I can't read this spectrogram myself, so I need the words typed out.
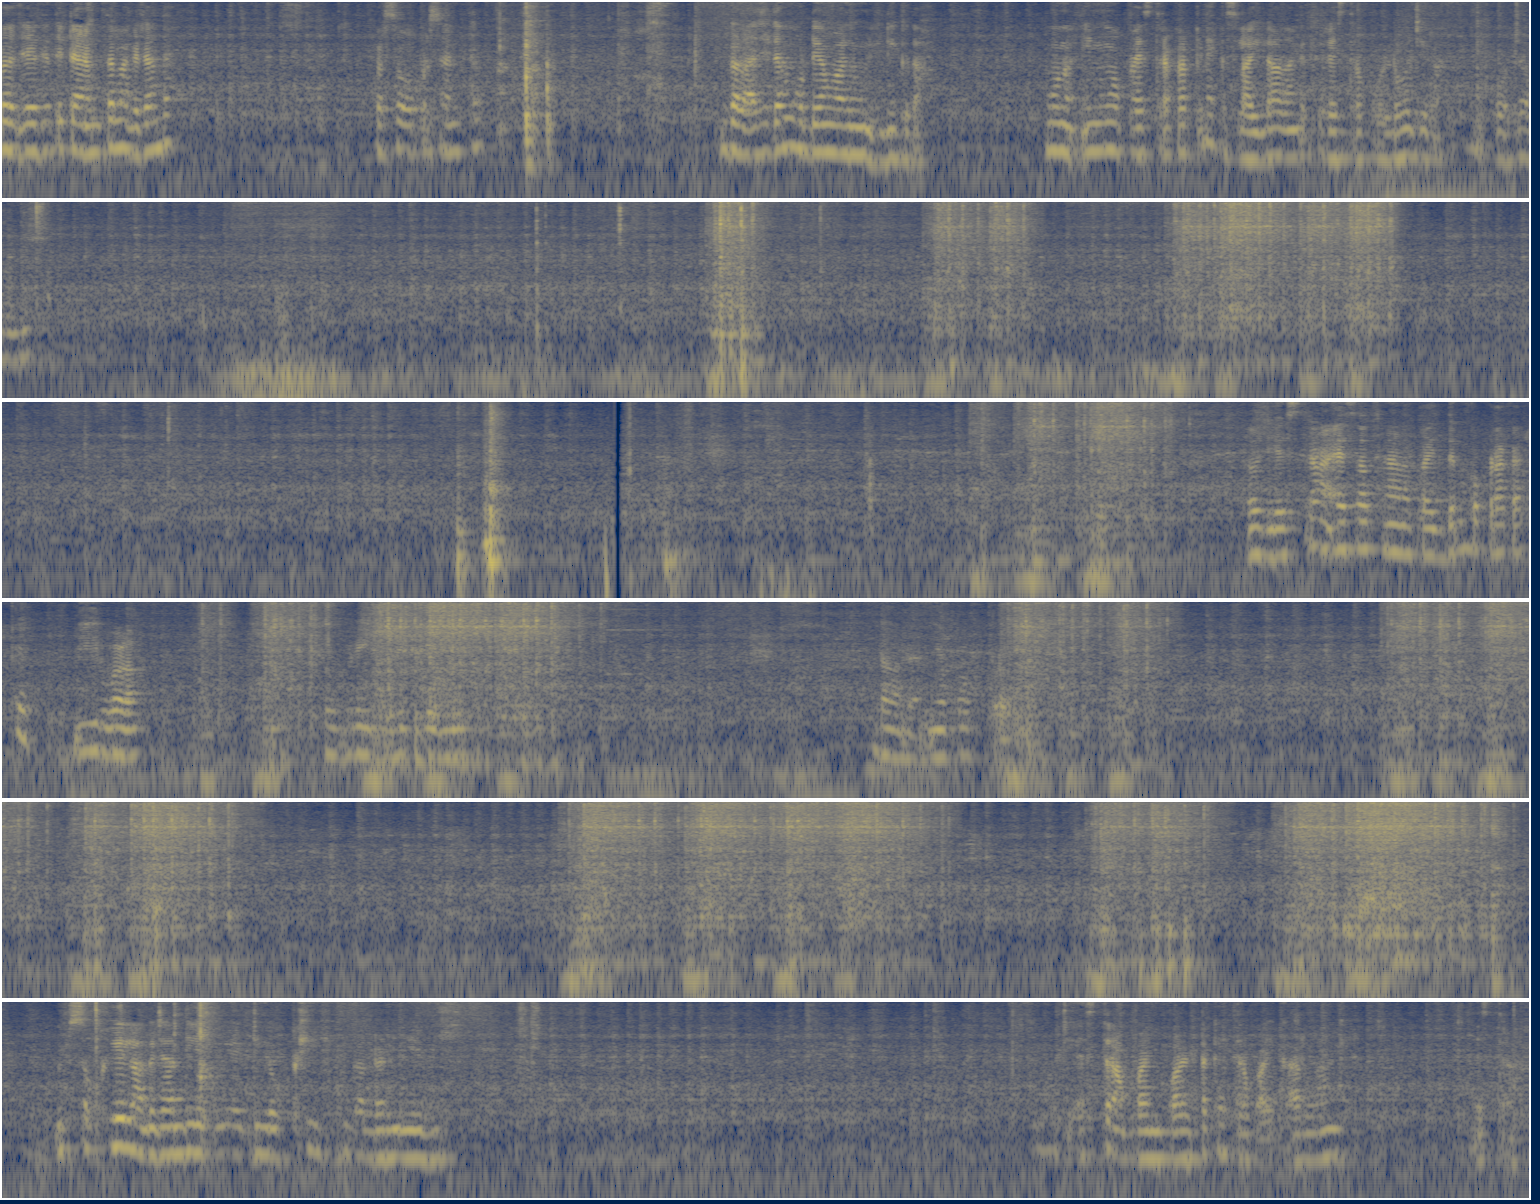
ਥੋੜਾ ਜਿਹਾ ਇਹਦੇ ਤੇ ਟਾਈਮ ਤਾਂ ਲੱਗ ਜਾਂਦਾ। ਪਰ 100% ਗਲਾ ਜਿਹੜਾ ਮੋਢਿਆਂ ਵੱਲ ਨੂੰ ਨਹੀਂ ਡਿੱਗਦਾ। ਹੁਣ ਇਹਨੂੰ ਆਪਾਂ ਇਸ ਤਰ੍ਹਾਂ ਕਰਕੇ ਨਾ ਇੱਕ ਸਲਾਈ ਲਾ ਦਾਂਗੇ, ਫਿਰ ਇਸ ਤਰ੍ਹਾਂ ਫੋਲਡ ਹੋ ਜਾਏਗਾ। ਹੋ ਜਲਦੀ ਲਓ ਜੀ, ਇਸ ਤਰ੍ਹਾਂ, ਐਸਾ ਥਾਂ ਆਪਾਂ ਇੱਧਰ ਨੂੰ ਕਪੜਾ ਕੱਟ ਕੇ ਲੀਰ ਵਾਲਾ। ਤੇ ਬਰੀਕ ਬਰੀਕ ਜਿਹੀ ਡਾਲ ਲੈਣੀ ਸੌਖੀ ਲੱਗ ਜਾਂਦੀ ਹੈ ਕੋਈ, ਐਡੀ ਔਖੀ ਗੱਲ ਨਹੀਂ ਇਹ ਵੀ ਜੀ ਇਸ ਤਰ੍ਹਾਂ ਆਪਾਂ ਇਹਨੂੰ ਪਲਟ ਕੇ ਤਰਪਾਈ ਕਰ ਲਾਂਗੇ। ਇਸ ਤਰ੍ਹਾਂ।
